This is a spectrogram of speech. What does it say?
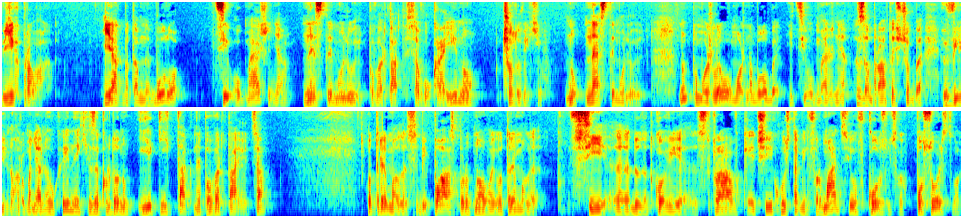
в їх правах. Як би там не було, ці обмеження не стимулюють повертатися в Україну чоловіків. Ну, не стимулюють. Ну, то, можливо, можна було би і ці обмеження забрати, щоб вільно громадяни України, які за кордоном, і які й так не повертаються, отримали собі паспорт новий, отримали всі е, додаткові справки чи якусь там інформацію в консульствах, посольствах.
